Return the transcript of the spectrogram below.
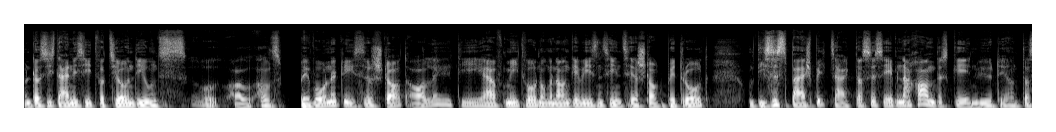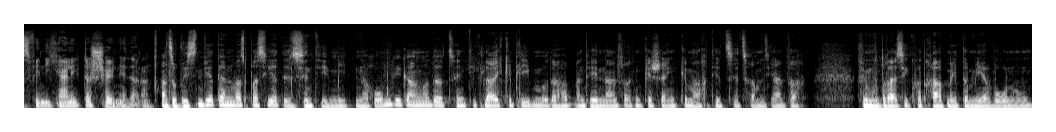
Und das ist eine Situation, die uns als Bewohner dieser Stadt, alle, die auf Mietwohnungen angewiesen sind, sehr stark bedroht. Und dieses Beispiel zeigt, dass es eben auch anders gehen würde. Und das finde ich eigentlich das Schöne daran. Also wissen wir denn, was passiert ist? Sind die Mieten nach oben gegangen oder sind die gleich geblieben oder hat man denen einfach ein Geschenk gemacht? Jetzt, jetzt haben sie einfach 35 Quadratmeter mehr Wohnung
